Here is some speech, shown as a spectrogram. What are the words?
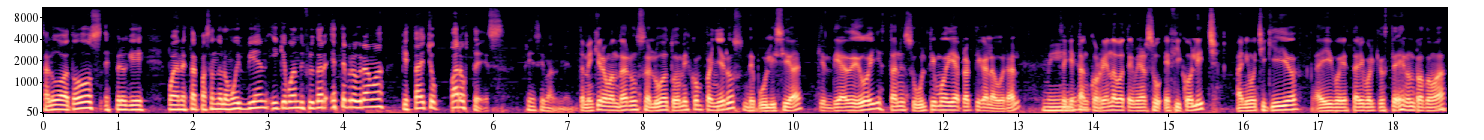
Saludos a todos, espero que puedan estar pasándolo muy bien y que puedan disfrutar este programa que está hecho para ustedes, principalmente. También quiero mandar un saludo a todos mis compañeros de publicidad que el día de hoy están en su último día de práctica laboral. Sé Mira. que están corriendo para terminar su EFI College. Ánimo chiquillos, ahí voy a estar igual que ustedes en un rato más.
